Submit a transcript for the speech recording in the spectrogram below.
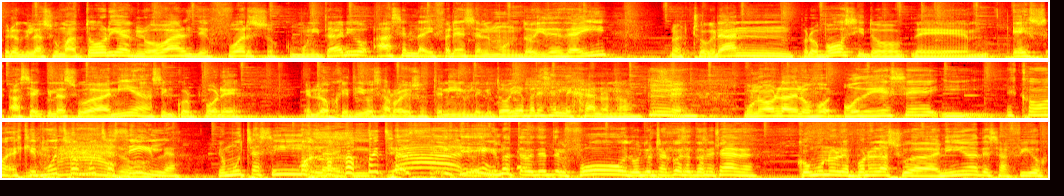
pero que la sumatoria global de esfuerzos comunitarios hacen la diferencia en el mundo. Y desde ahí nuestro gran propósito de- es hacer que la ciudadanía se incorpore en los objetivos de desarrollo sostenible, que todavía parecen lejanos, ¿no? Entonces, uno habla de los ODS y... Es como, es que mucho, muchas Claro. siglas. Es mucha sigla. y, Muchas claro, siglas. y uno está metiendo el fútbol y otras cosas. Entonces, Claro. ¿cómo uno le pone a la ciudadanía desafíos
